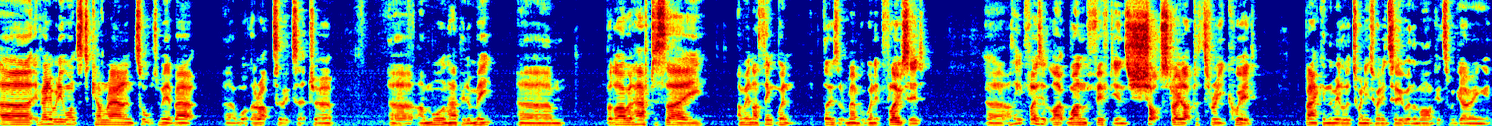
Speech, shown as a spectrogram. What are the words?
Uh, if anybody wants to come around and talk to me about uh, what they're up to, etc., uh, I'm more than happy to meet. Um, but I would have to say, I mean, I think when those that remember when it floated, uh, I think it floated at like 150 and shot straight up to three quid back in the middle of 2022 when the markets were going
